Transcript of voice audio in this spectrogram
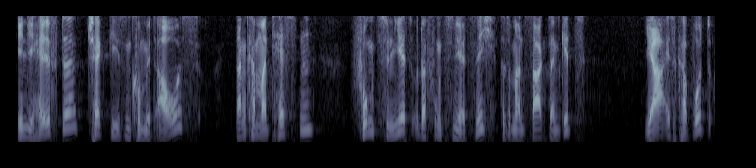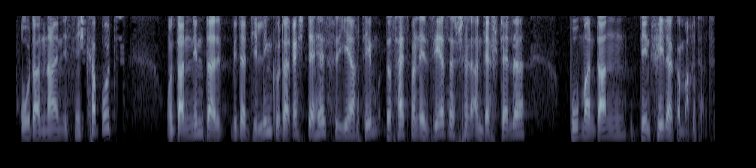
in die Hälfte, checkt diesen Commit aus, dann kann man testen, funktioniert es oder funktioniert es nicht. Also man sagt dann Git, ja, ist kaputt oder nein, ist nicht kaputt. Und dann nimmt er wieder die linke oder rechte Hälfte, je nachdem. Das heißt, man ist sehr, sehr schnell an der Stelle, wo man dann den Fehler gemacht hat.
